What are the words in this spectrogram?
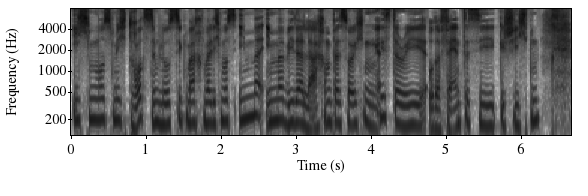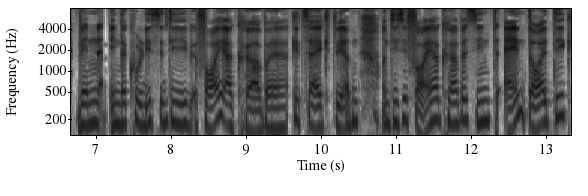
Ich muss mich trotzdem lustig machen, weil ich muss immer, immer wieder lachen bei solchen History- oder Fantasy-Geschichten, wenn in der Kulisse die Feuerkörbe gezeigt werden. Und diese Feuerkörbe sind eindeutig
